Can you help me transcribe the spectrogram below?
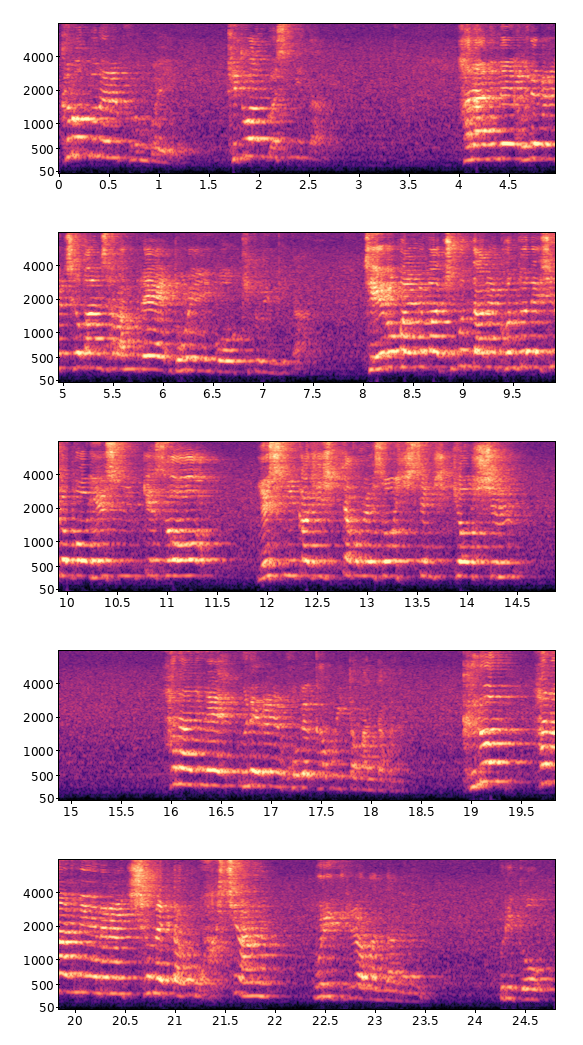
그런 노래를 부른 거예요. 기도한 것입니다. 하나님의 은혜를 체험한 사람들의 노래이고 기도입니다. 죄로 말미암아 죽은 나를 건져내시려고 예수님께서 예수님까지 십자가에서 희생시켜 주신 하나님의 은혜를 고백하고 있다고 한다면 그런 하나님의 은혜를 체험했다고 확신하는 우리들이라고 한다면 우리도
